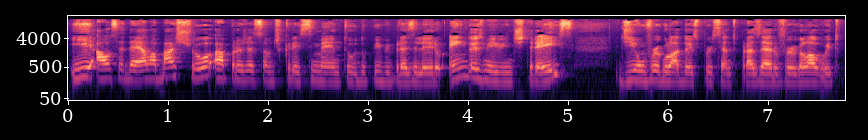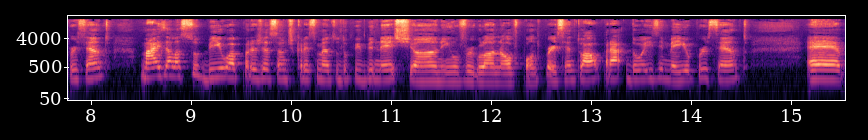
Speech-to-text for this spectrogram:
e a OCDE ela baixou a projeção de crescimento do PIB brasileiro em 2023 de 1,2% para 0,8%, mas ela subiu a projeção de crescimento do PIB neste ano em 1,9 ponto percentual para 2,5%. É,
